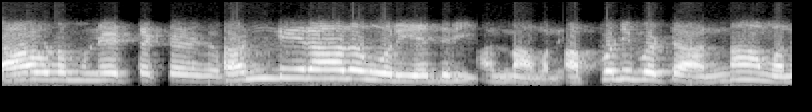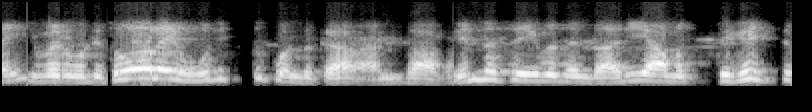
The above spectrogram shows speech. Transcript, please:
திராவிட முன்னேற்ற கழகம் கண்டிராத ஒரு எதிரி அண்ணாமலை. அப்படிப்பட்ட அண்ணாமலை இவருடைய தோலை உரித்து கொண்டிருக்கிறார் அன்றாக என்ன செய்வது என்று அறியாமல் திகைத்து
